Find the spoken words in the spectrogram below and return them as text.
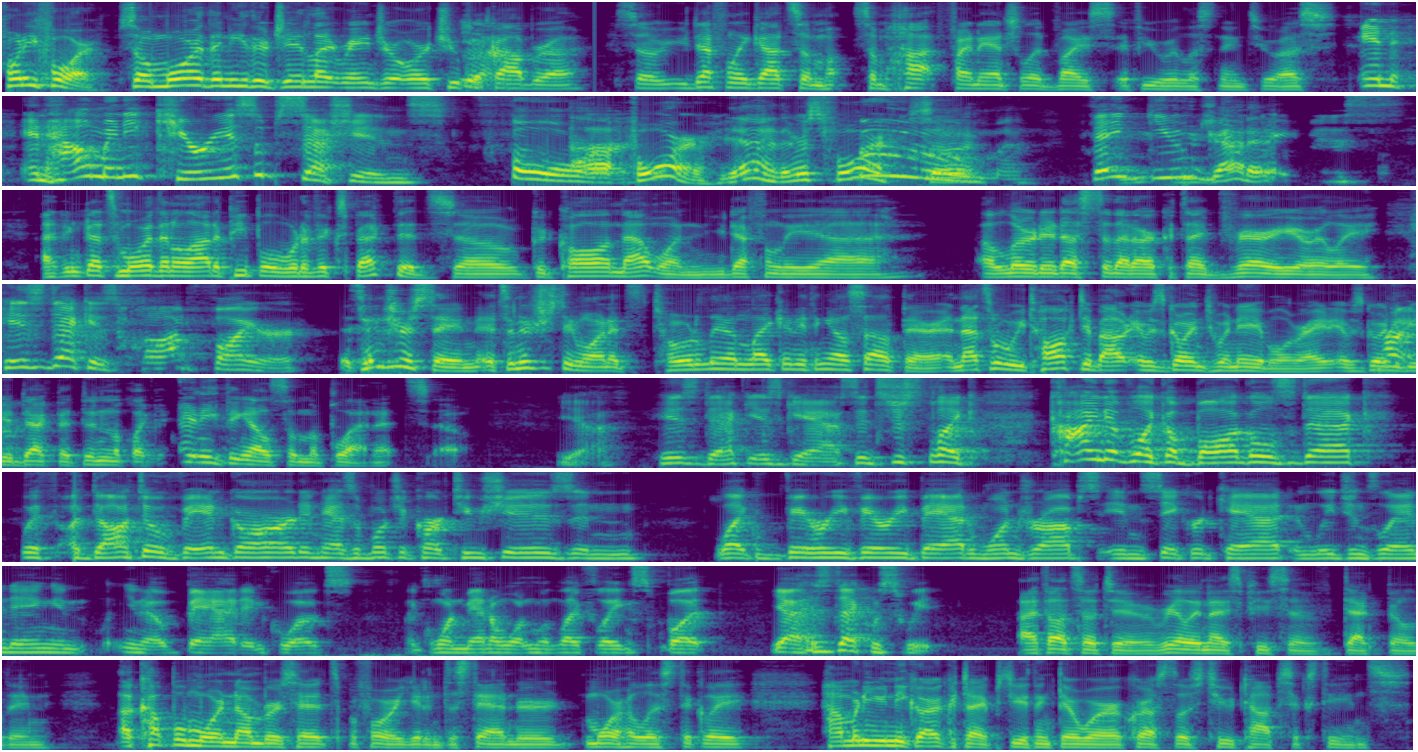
24. So more than either Jadelight Ranger or Chupacabra. So you definitely got some some hot financial advice if you were listening to us. And and how many curious obsessions? Four. Uh, four. Yeah, there's four. Boom. So Thank you, You got Jeff it. Davis. I think that's more than a lot of people would have expected. So good call on that one. You definitely uh, alerted us to that archetype very early. His deck is hot fire. It's interesting. It's an interesting one. It's totally unlike anything else out there. And that's what we talked about it was going to enable, right? It was going to be a deck that didn't look like anything else on the planet. So Yeah, his deck is gas. It's just like kind of like a Boggles deck with Adanto Vanguard and has a bunch of cartouches and like very very bad one drops in Sacred Cat and Legion's Landing and you know bad in quotes like one mana one one life links. But yeah, his deck was sweet. I thought so too. Really nice piece of deck building. A couple more numbers hits before we get into standard more holistically. How many unique archetypes do you think there were across those two top 16s?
